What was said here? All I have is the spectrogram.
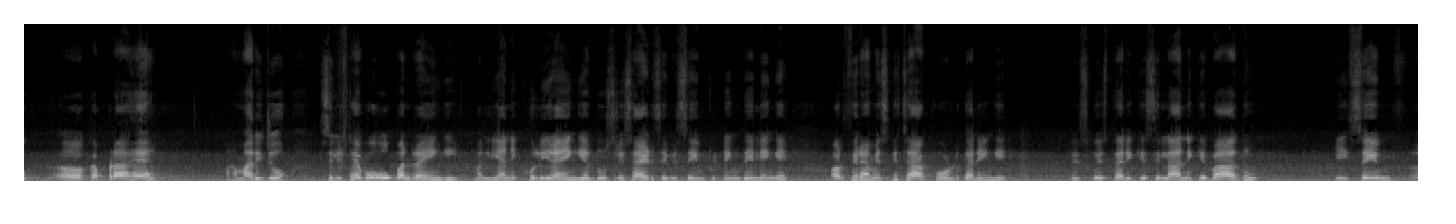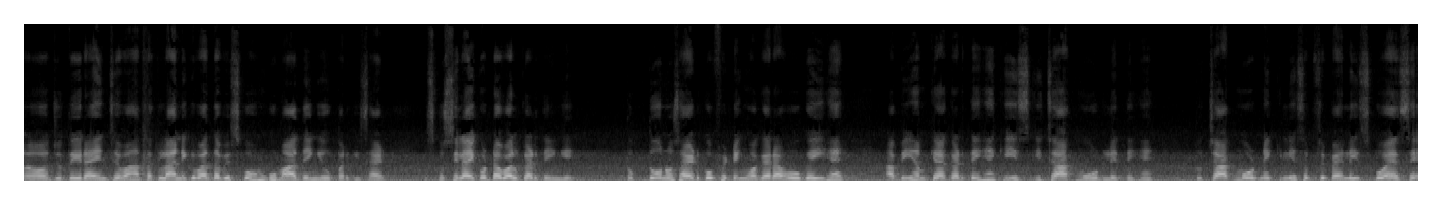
आ, कपड़ा है हमारी जो स्लिट है वो ओपन रहेंगी मतलब यानी खुली रहेंगी अब दूसरी साइड से भी सेम फिटिंग दे लेंगे और फिर हम इसके चाक फोल्ड करेंगे। तो इसको इस तरीके से लाने के बाद कि सेम जो तेरह इंच है वहाँ तक लाने के बाद अब इसको हम घुमा देंगे ऊपर की साइड इसको सिलाई को डबल कर देंगे। तो दोनों साइड को फिटिंग वगैरह हो गई है। अभी हम क्या करते हैं कि इसकी चाक मोड़ लेते हैं। तो चाक मोड़ने के लिए सबसे पहले इसको ऐसे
